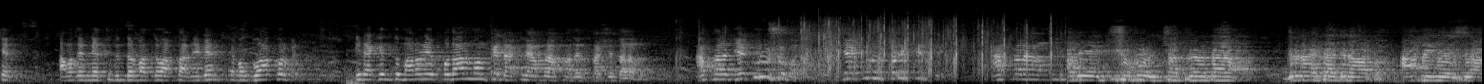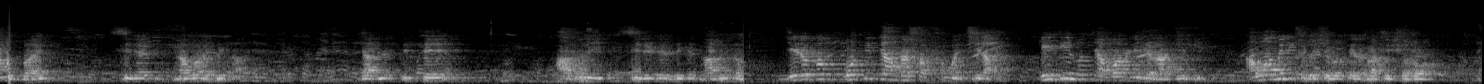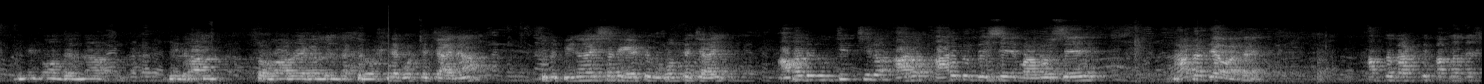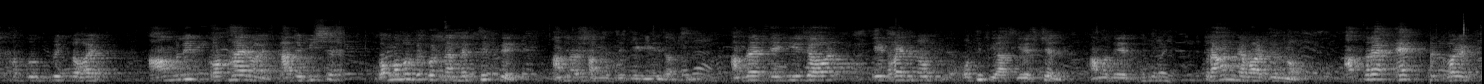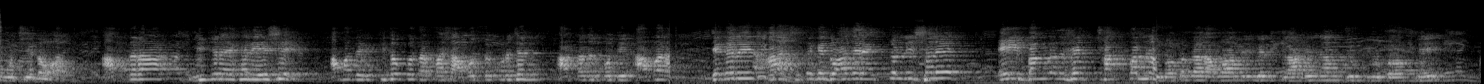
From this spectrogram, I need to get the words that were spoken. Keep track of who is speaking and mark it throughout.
Speaker 1: এসছেন, আমাদের নেতৃবৃন্দর মাধ্যমে আপনারা নেবেন এবং দোয়া করবেন। এটা কিন্তু মাননীয় প্রধানমন্ত্রী ডাকলে আমরা আপনাদের পাশে দাঁড়াবো। আপনারা যে কোনো সময়, যে কোনো পরিস্থিতিতে আপনারা
Speaker 2: আমাদের সফল ছাত্রনেতা জননেতা জনাব আমিনুল ইসলাম
Speaker 3: ভাই সিলেট নগর পিতা যার নেতৃত্বে আধুনিক সিলেটের দিকে ধাবিত। যেরকম অতীতে আমরা সবসময় ছিলাম, এটি হচ্ছে আওয়ামী লীগের রাজনীতি। আওয়ামী লীগ সেবকের ফাঁসি সহ আমাদের উচিত ছিল আরও
Speaker 2: আরও দেশে মানুষে ভাতা দেওয়া যায়
Speaker 3: খাদ্য ঘাটতি বাংলাদেশ খাদ্য উদ্বৃত্ত হয় আওয়ামী কথায় নয় কাজে বিশ্বাস বঙ্গবন্ধু কন্যার নেতৃত্বে আমরা সামনে থেকে এগিয়ে যাচ্ছি আমরা এগিয়ে যাওয়ার এই ধরনের অতিথি আজকে এসছেন। আমাদের ত্রাণ নেওয়ার জন্য আপনারা এক ঘরে পৌঁছে দেওয়া। আপনারা নিজেরা এখানে এসে আমাদের কৃতজ্ঞতার পাশে আবদ্ধ করেছেন আপনাদের প্রতি আবার যেখানে আজ থেকে দু সালে এই বাংলাদেশের ছাপ্পান্ন গতকাল আওয়ামী লীগের প্লাটিনাম যুগ উপলক্ষে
